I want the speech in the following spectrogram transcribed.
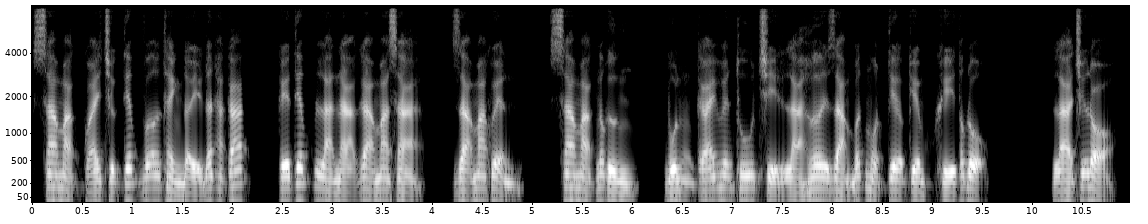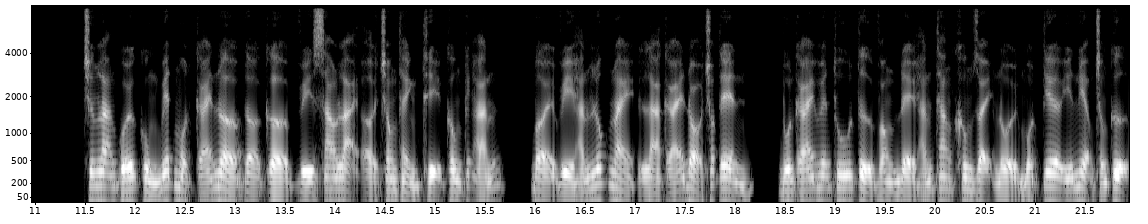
sa mạc quái trực tiếp vỡ thành đầy đất hạt cát, kế tiếp là nạ gà ma xà, dạ ma khuyển, sa mạc ngốc ưng, bốn cái huyễn thú chỉ là hơi giảm bớt một tia kiếm khí tốc độ. Là chữ đỏ. Trương Lãng cuối cùng biết một cái nở tờ cờ vì sao lại ở trong thành thị công kích hắn, bởi vì hắn lúc này là cái đỏ chót tên, bốn cái huyễn thú tử vong để hắn thăng không dậy nổi một tia ý niệm chống cự,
